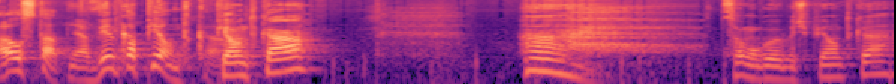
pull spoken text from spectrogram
A ostatnia, wielka piątka. Piątka. Co mogłoby być piątka?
